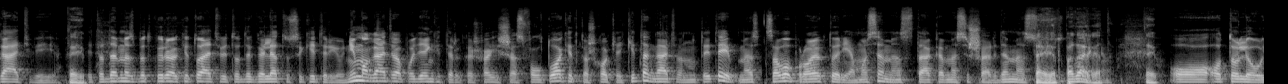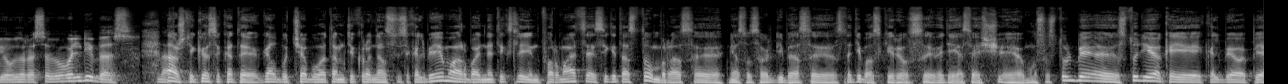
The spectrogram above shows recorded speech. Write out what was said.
gatvėje. Taip. Tai tada mes bet kuriuo kitu atveju tada galėtų sakyti ir jaunimo gatvę padenkit, ir kažką išasfaltuokit, kažkokią kitą gatvę, nu tai taip, taip, mes savo projekto rėmose, mes tą, ką mes išardėme, mes... Tai ir padarėt. Taip. O, o toliau jau yra savivaldybės. Na, Na aš tikiuosi, kad tai, galbūt čia buvo tam tikro nesusikalbėjimo arba netiksliai informacija. Sigitas Tumbras, miesto savivaldybės statybos skiriaus vedėjas viešėjo mūsų stulbė, studijoje, kai kalbėjo apie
